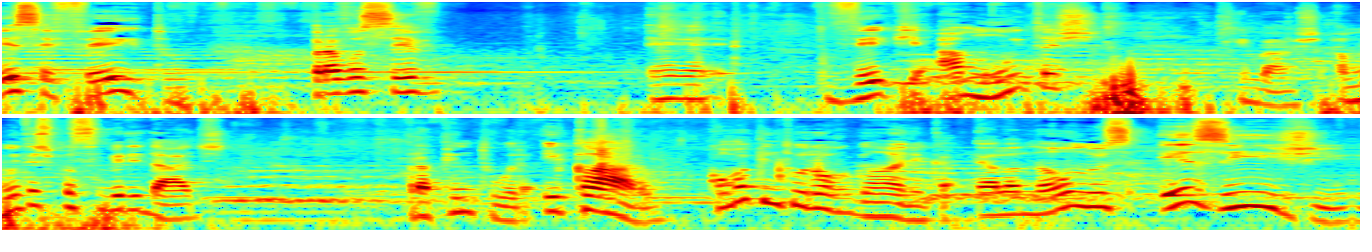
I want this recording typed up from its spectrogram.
esse efeito para você é, ver que há muitas aqui embaixo, há muitas possibilidades para pintura. E claro, como a pintura orgânica, ela não nos exige,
